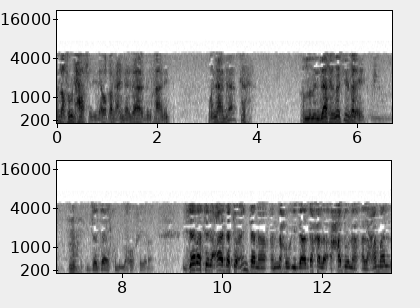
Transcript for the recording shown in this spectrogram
المقصود حاصل إذا وقف عند الباب من خارج ونادى كفى. أما من داخل المسجد فلا يجوز. نعم. جزاكم الله خيرا. جرت العادة عندنا أنه إذا دخل أحدنا العمل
